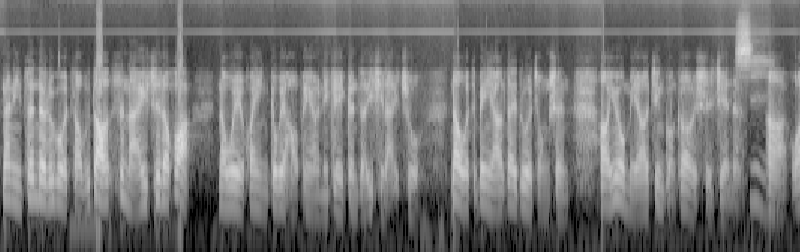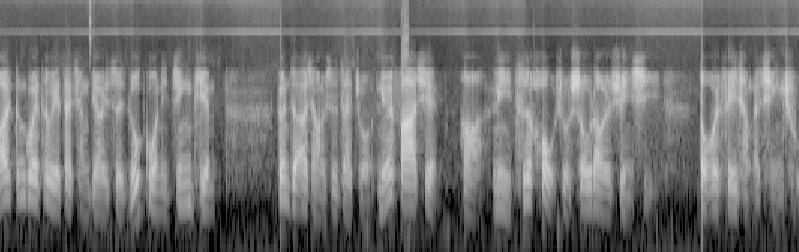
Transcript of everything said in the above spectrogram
那你真的如果找不到是哪一只的话，那我也欢迎各位好朋友，你可以跟着一起来做。那我这边也要再度的重申，啊，因为我们也要进广告的时间了，是啊，我要跟各位特别再强调一次，如果你今天跟着阿翔老师在做，你会发现，啊，你之后所收到的讯息都会非常的清楚。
